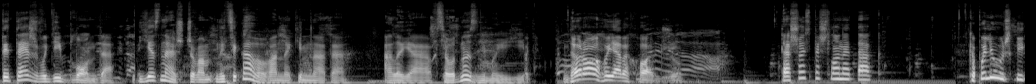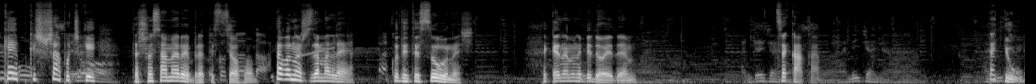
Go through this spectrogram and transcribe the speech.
ти теж водій блонда. Я знаю, що вам не цікава ванна кімната, але я все одно зніму її. Дорогу я виходжу. Та щось пішло не так. Капелюшки, кепки, шапочки. Та що саме вибрати з цього? Та воно ж замале. Куди ти сунеш? Таке нам не підойде. Це кака. Татю.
